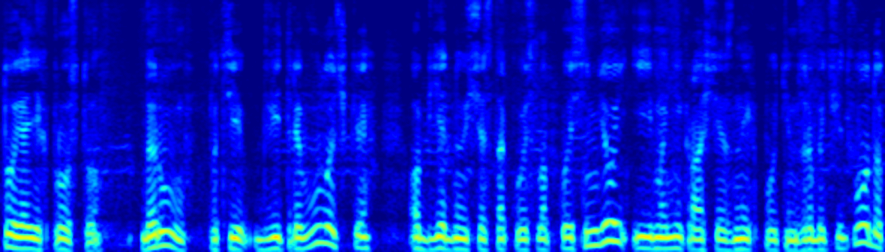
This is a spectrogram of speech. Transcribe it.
то я їх просто беру по ці 2-3 вулочки, об'єдную ще з такою слабкою сім'єю, і мені краще з них потім зробити відводок.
